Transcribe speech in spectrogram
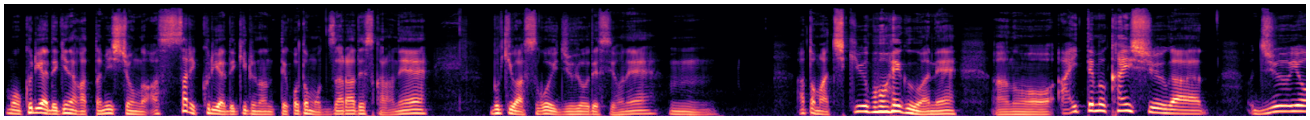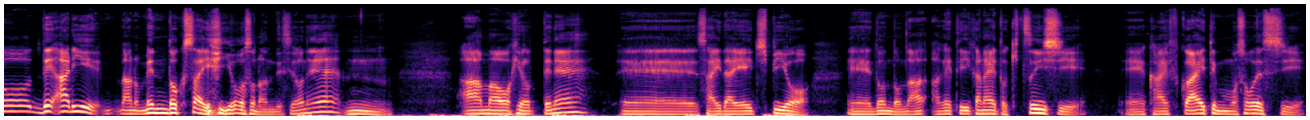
もうクリアできなかったミッションがあっさりクリアできるなんてこともザラですからね。武器はすごい重要ですよね。うん。あと、ま、地球防衛軍はね、あの、アイテム回収が重要であり、あの、めんどくさい 要素なんですよね。うん。アーマーを拾ってね、えー、最大 HP を、えー、どんどん上げていかないときついし、えー、回復アイテムもそうですし、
